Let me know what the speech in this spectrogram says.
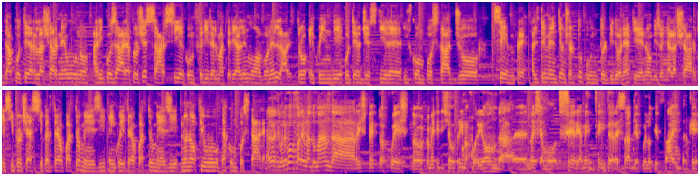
da poter lasciarne uno a riposare, a processarsi e conferire il materiale nuovo nell'altro e quindi poter gestire il compostaggio sempre, altrimenti a un certo punto il bidone è pieno, bisogna lasciare che si processi per 3 o 4 mesi e in quei 3 o 4 mesi non ho più da compostare. Allora ti volevo fare una domanda rispetto a questo, come ti dicevo prima fuori onda, eh, noi siamo seriamente interessati a quello che fai perché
